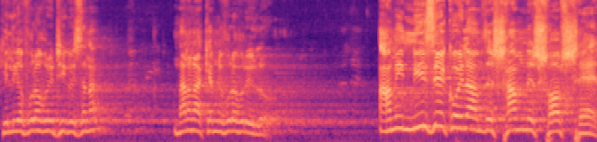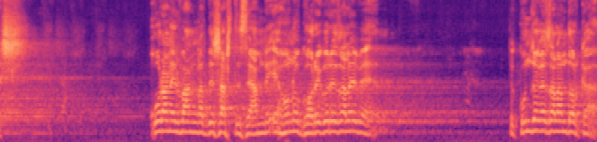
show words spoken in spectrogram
কিলিকা পুরাপুরি ঠিক হয়েছে না? না না না, কেমনি পুরাপুরি হলো আমি নিজে কইলাম যে সামনে সব শেষ। কোরআনের বাংলাদেশ আসতেছে। আপনি এখনও ঘরে ঘরে জ্বালাইবেন? তো কোন জায়গায় জ্বালান দরকার?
